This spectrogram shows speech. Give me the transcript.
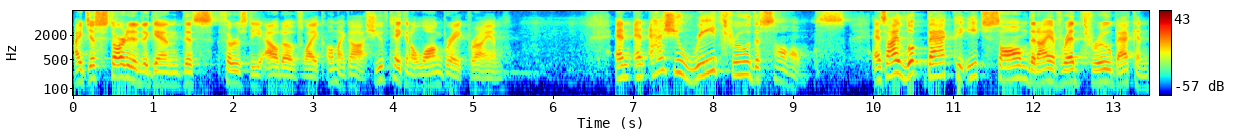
I just started it again this Thursday out of like, oh my gosh, you've taken a long break, Brian. And, and as you read through the Psalms, as I look back to each psalm that I have read through back in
